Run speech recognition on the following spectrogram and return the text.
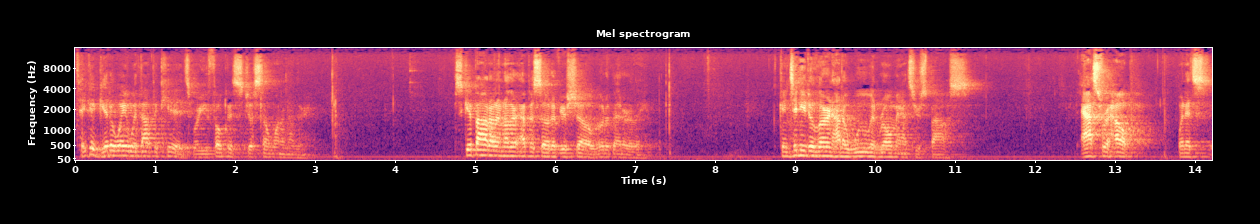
take a getaway without the kids where you focus just on one another. Skip out on another episode of your show, go to bed early. Continue to learn how to woo and romance your spouse. Ask for help when it's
